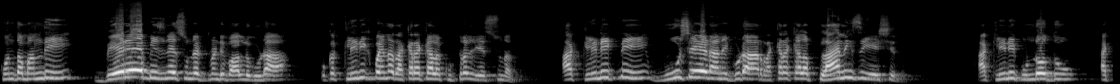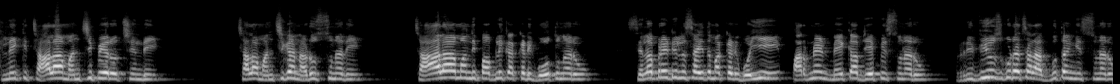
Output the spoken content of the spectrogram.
కొంతమంది వేరే బిజినెస్ ఉన్నటువంటి వాళ్ళు కూడా ఒక క్లినిక్ పైన రకరకాల కుట్రలు చేస్తున్నారు. ఆ క్లినిక్ని మూసేయడానికి కూడా రకరకాల ప్లానింగ్స్ చేసారు ఆ క్లినిక్ ఉండొద్దు. ఆ క్లినిక్కి చాలా మంచి పేరు వచ్చింది. చాలా మంచిగా నడుస్తున్నది. చాలామంది పబ్లిక్ అక్కడికి పోతున్నారు. సెలబ్రిటీలు సైతం అక్కడికి పోయి పర్మనెంట్ మేకప్ చేపిస్తున్నారు. రివ్యూస్ కూడా చాలా అద్భుతంగా ఇస్తున్నారు.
